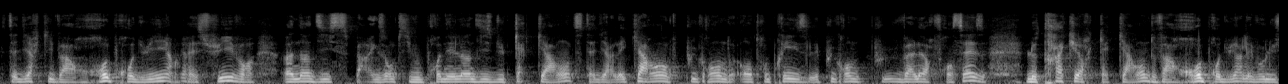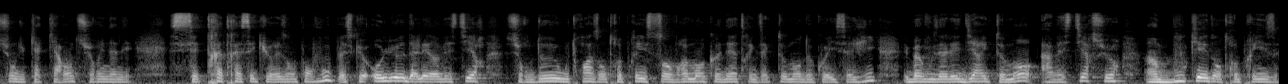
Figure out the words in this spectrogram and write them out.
C'est-à-dire qu'il va reproduire et suivre un indice. Par exemple si vous prenez l'indice du CAC 40 c'est-à-dire les 40 plus grandes entreprises les plus grandes plus valeurs françaises le tracker CAC 40 va reproduire l'évolution du CAC 40 sur une année. C'est très très sécurisant pour vous parce que au lieu d'aller investir sur deux ou trois entreprises sans vraiment connaître exactement de quoi il s'agit, et eh ben vous allez directement investir sur un bouquet d'entreprises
